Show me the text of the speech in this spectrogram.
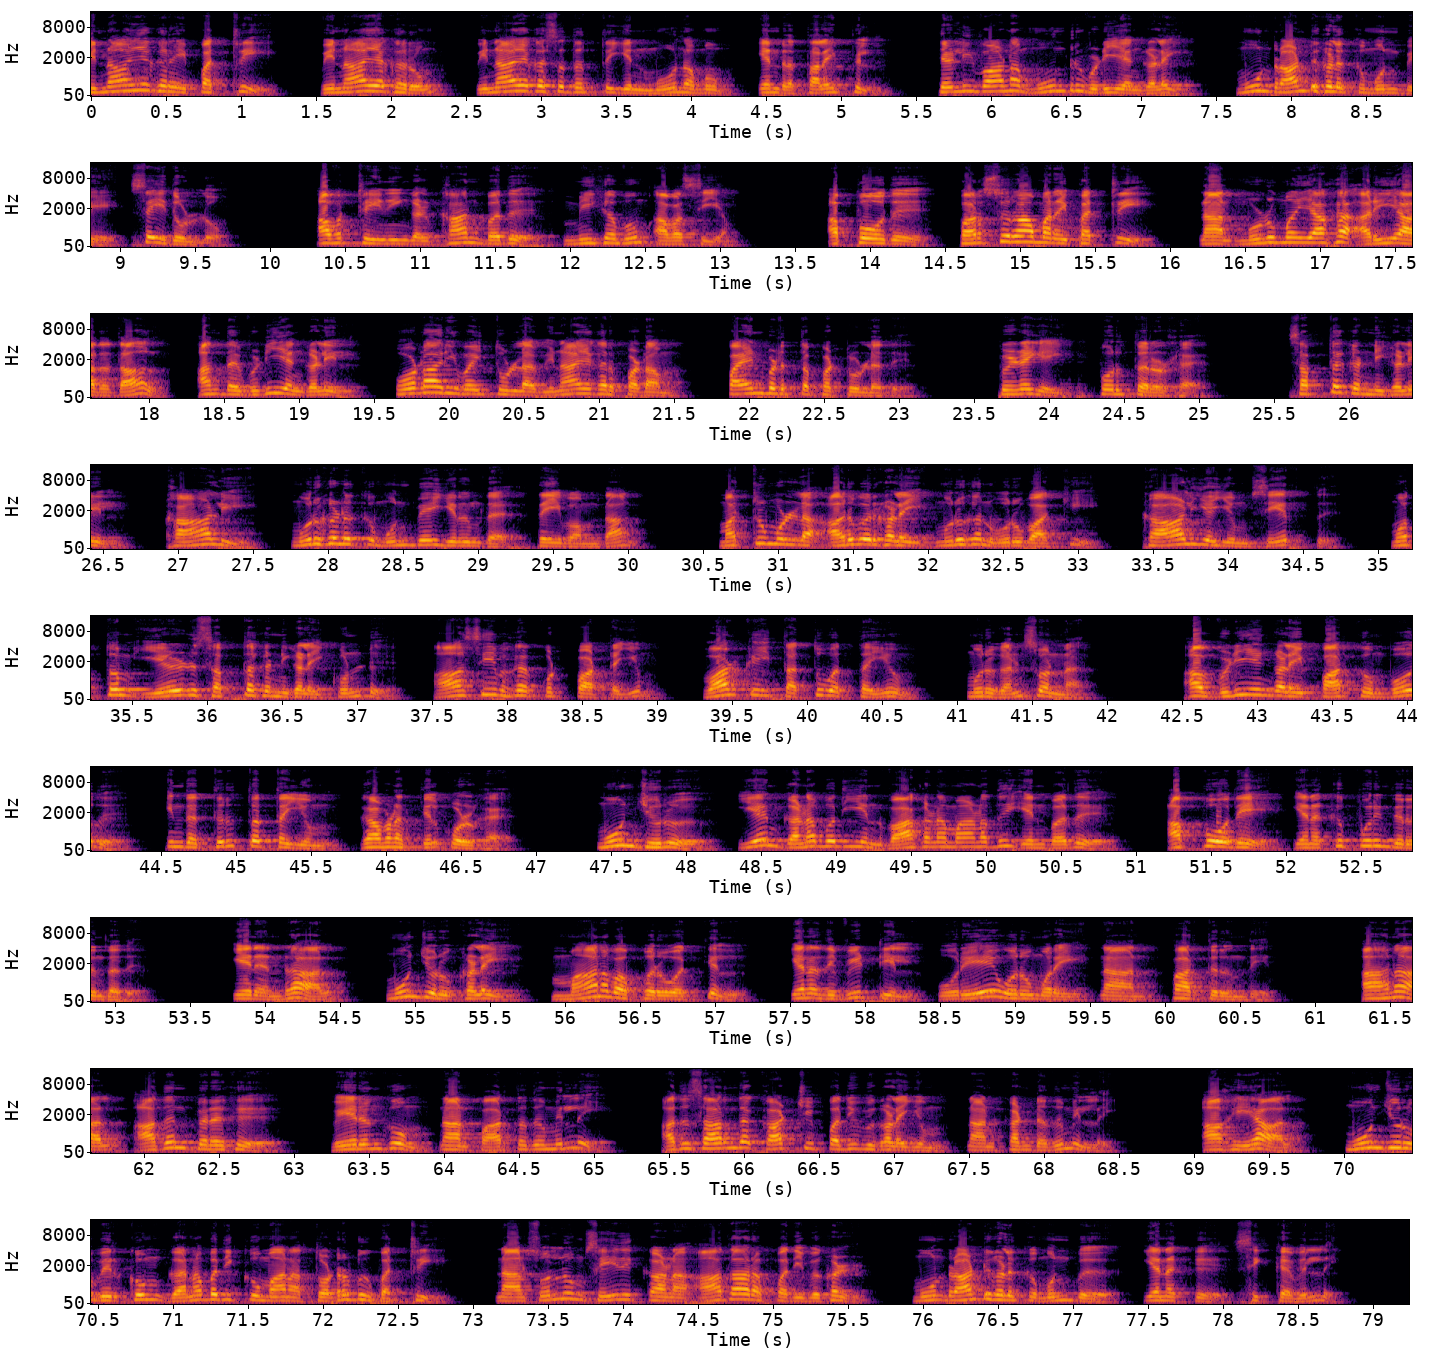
விநாயகரை பற்றி விநாயகரும் விநாயக சதுர்த்தியின் மூலமும் என்ற தலைப்பில் தெளிவான மூன்று விடயங்களை மூன்றாண்டுகளுக்கு முன்பே செய்துள்ளோம். அவற்றை நீங்கள் காண்பது மிகவும் அவசியம். அப்போது பரசுராமனை பற்றி நான் முழுமையாக அறியாததால் அந்த விடயங்களில் கோடாரி வைத்துள்ள விநாயகர் படம் பயன்படுத்தப்பட்டுள்ளது. பிழையை பொறுத்தருள்க. சப்தகன்னிகளில் காளி முருகனுக்கு முன்பே இருந்த தெய்வம்தான். மற்றுமுள்ள அறுவர்களை முருகன் உருவாக்கி காளியையும் சேர்த்து மொத்தம் ஏழு சப்தகன்னிகளை கொண்டு ஆசீவக கோட்பாட்டையும் வாழ்க்கை தத்துவத்தையும் முருகன் சொன்னார். அவ்விடயங்களை பார்க்கும்போது இந்த திருத்தத்தையும் கவனத்தில் கொள்க. மூஞ்சுரு ஏன் கணபதியின் வாகனமானது என்பது அப்போதே எனக்கு புரிந்திருந்தது. ஏனென்றால் மூஞ்சுருக்களை மாணவ பருவத்தில் எனது வீட்டில் ஒரே ஒரு முறை நான் பார்த்திருந்தேன். ஆனால் அதன் பிறகு வேறெங்கும் நான் பார்த்ததும் இல்லை அது சார்ந்த காட்சி பதிவுகளையும் நான் கண்டதும் இல்லை ஆகையால் மூஞ்சுருவிற்கும் கணபதிக்குமான தொடர்பு பற்றி நான் சொல்லும் செய்திக்கான ஆதாரப் பதிவுகள் மூன்றாண்டுகளுக்கு முன்பு எனக்கு சிக்கவில்லை.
